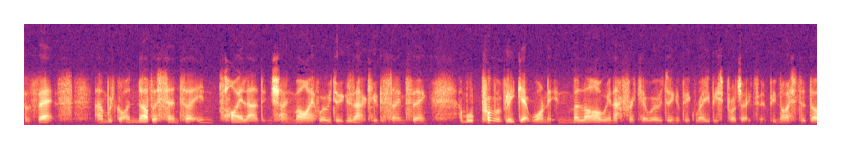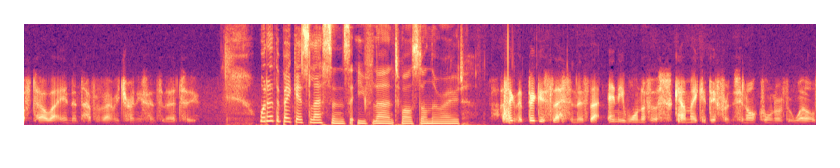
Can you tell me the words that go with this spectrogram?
for vets, and we've got another centre in Thailand, in Chiang Mai, where we do exactly the same thing. And we'll probably get one in Malawi, in Africa, where we're doing a big rabies project. It'd be nice to dovetail that in and have a veterinary training centre there too. What are the biggest lessons that you've learnt whilst on the road? I think the biggest lesson is that any one of us can make a difference in our corner of the world.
